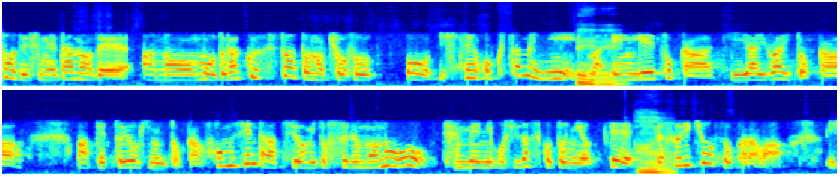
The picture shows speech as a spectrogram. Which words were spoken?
そうですね、なので、あのもうドラッグストアとの競争を一線置くために、ええ。まあ、園芸とか DIY とか、まあ、ペット用品とか、ホームセンターが強みとするものを前面に押し出すことによって、はい。安売り競争からは一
